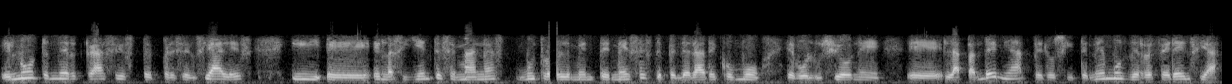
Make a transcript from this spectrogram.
el no tener clases presenciales y eh, en las siguientes semanas, muy probablemente meses, dependerá de cómo evolucione eh, la pandemia, pero si tenemos de referencia,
